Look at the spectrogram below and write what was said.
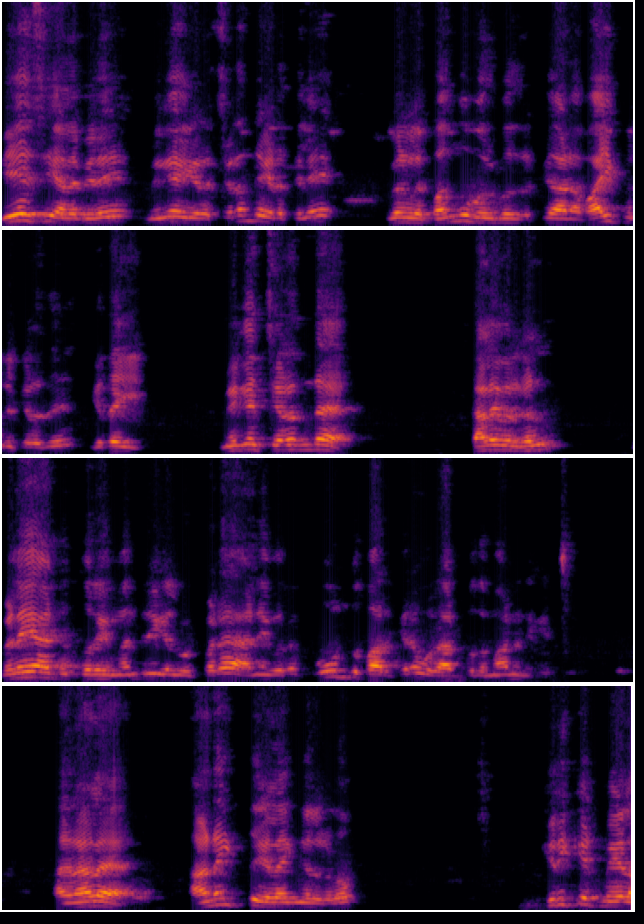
தேசிய அளவிலே மிக சிறந்த இடத்திலே இவர்கள் பங்கு பெறுவதற்கான வாய்ப்பு இருக்கிறது. இதை மிகச்சிறந்த தலைவர்கள் விளையாட்டுத்துறை மந்திரிகள் உட்பட அனைவரும் கூர்ந்து பார்க்கிற ஒரு அற்புதமான நிகழ்ச்சி. அதனால அனைத்து இளைஞர்களும் கிரிக்கெட் மேல்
